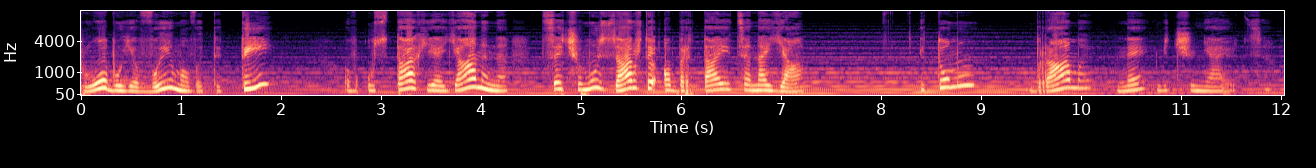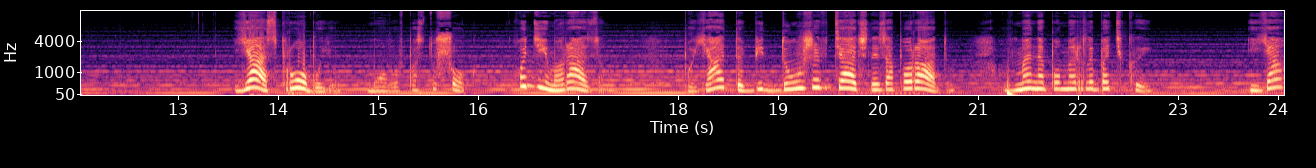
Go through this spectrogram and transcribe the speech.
пробує вимовити ти, в устах яянина це чомусь завжди обертається на я. І тому брами не відчиняються. Я спробую, мовив пастушок. Ходімо разом, бо я тобі дуже вдячний за пораду. В мене померли батьки, і я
